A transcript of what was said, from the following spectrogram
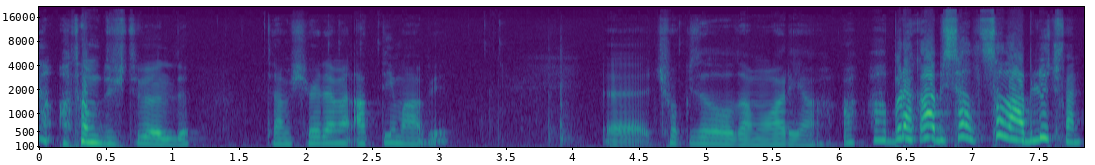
Adam düştü ve öldü. Tamam şöyle hemen atlayayım abi. Ee, çok güzel oldu ama var ya. Ah, ah, bırak abi sal sal abi lütfen.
